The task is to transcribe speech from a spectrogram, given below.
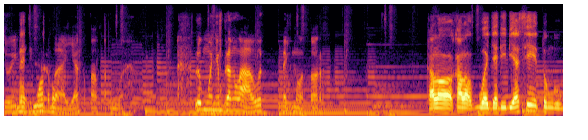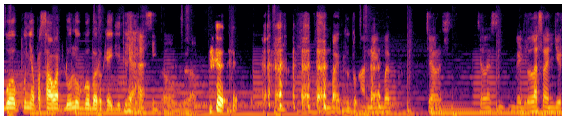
cuy Naik dari motor. Surabaya ke Papua. Lu mau nyebrang laut naik motor Kalau kalau gue jadi dia sih tunggu gue punya pesawat dulu gue baru kayak gitu ya sih. goblok sampai itu tuh aneh banget challenge challenge nggak jelas anjir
